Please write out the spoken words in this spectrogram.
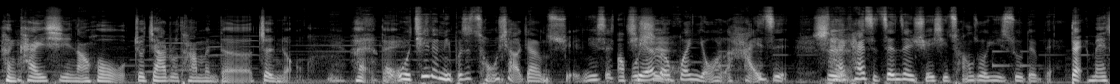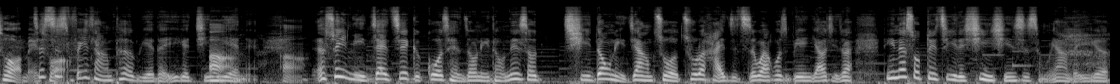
很开心，然后就加入他们的阵容。我记得你不是从小这样学，你是结了婚、哦、有了孩子，才开始真正学习创作艺术，对不对？对，没错，没错，这是非常特别的一个经验呢。啊、嗯，所以你在这个过程中里头，那时候启动你这样做，除了孩子之外，或是别人邀请之外，你那时候对自己的信心是什么样的一个？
